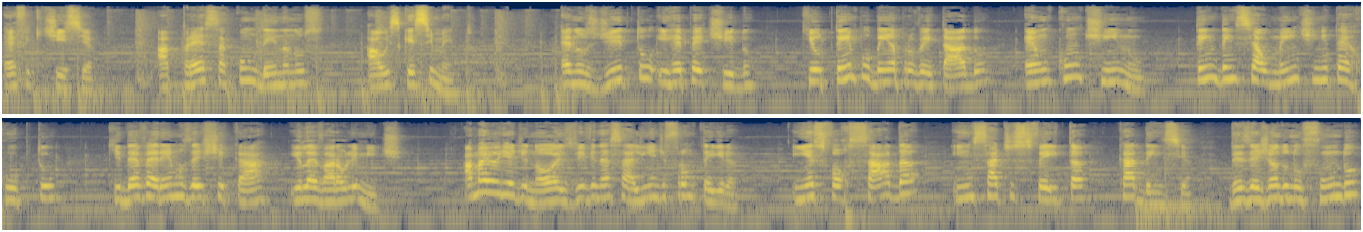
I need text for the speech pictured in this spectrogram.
é fictícia. A pressa condena-nos ao esquecimento. É-nos dito e repetido que o tempo bem aproveitado é um contínuo, tendencialmente ininterrupto, que deveremos esticar e levar ao limite. A maioria de nós vive nessa linha de fronteira, em esforçada insatisfeita cadência, desejando no fundo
